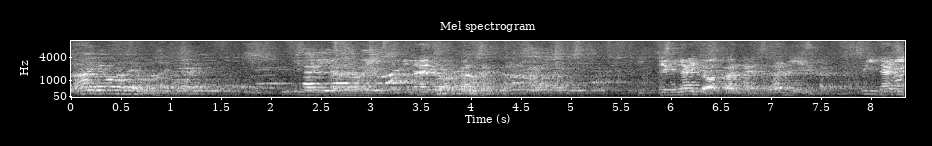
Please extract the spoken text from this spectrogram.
内容がね、まだね。次何かな行ってみないとわかんない。な行ってみないとわかんない。な何いるか。次何いるか。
